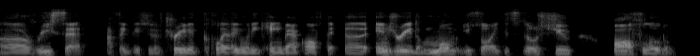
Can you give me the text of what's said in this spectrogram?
uh, reset. I think they should have traded Clay when he came back off the uh, injury. The moment you saw he could still shoot, offload him.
